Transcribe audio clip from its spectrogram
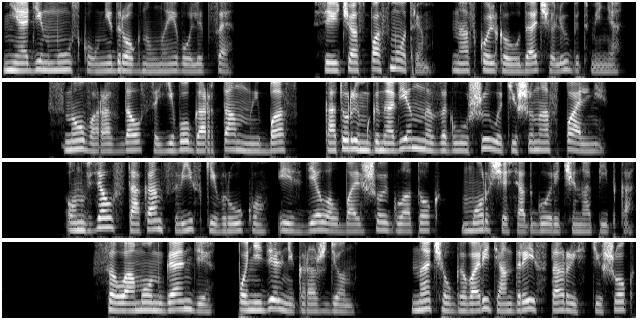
Ни один мускул не дрогнул на его лице. Сейчас посмотрим, насколько удача любит меня. Снова раздался его гортанный бас, который мгновенно заглушила тишина спальни. Он взял стакан с виски в руку и сделал большой глоток, морщась от горечи напитка. Соломон Ганди понедельник рожден. Начал говорить Андрей старый стишок,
